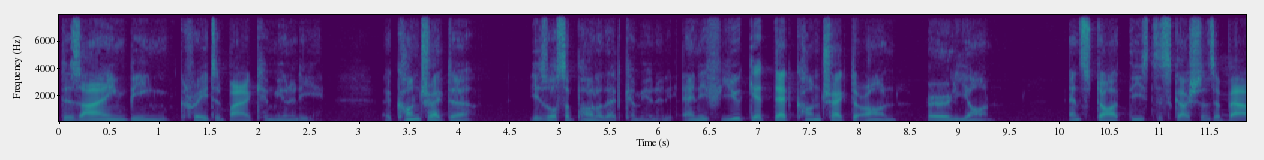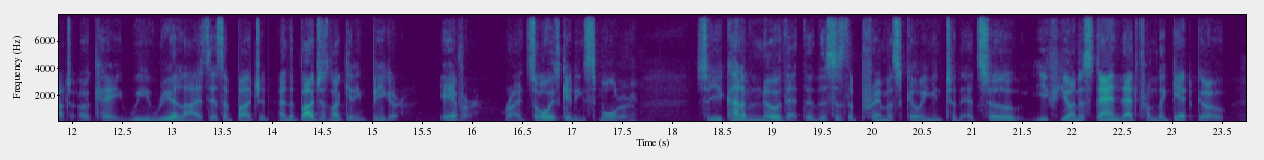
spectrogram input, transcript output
design being created by a community a contractor is also part of that community and if you get that contractor on early on and start these discussions mm. about okay we realize there's a budget and the budget's not getting bigger ever right? It's always getting smaller. Mm. So you kind of know that, that this is the premise going into that. So if you understand that from the get go, mm.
